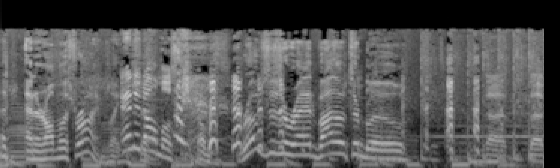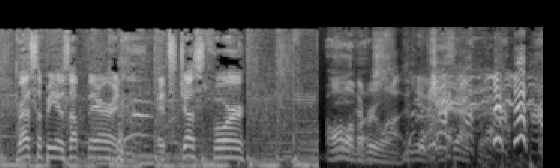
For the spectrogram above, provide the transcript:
And it almost rhymes. Like And it said. almost Roses are red, violets are blue. the the recipe is up there, and it's just for All of Everyone. uh, yeah, exactly.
